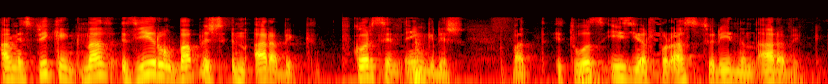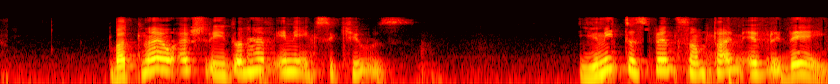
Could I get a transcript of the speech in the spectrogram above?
I'm speaking not zero published in Arabic, of course in English, but it was easier for us to read in Arabic. But now actually you don't have any excuse. You need to spend some time every day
